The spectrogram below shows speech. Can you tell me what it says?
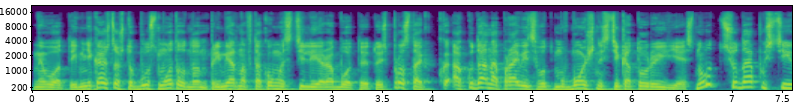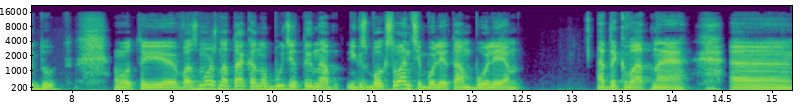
Вот. И мне кажется, что boost mode вот, он примерно в таком стиле работает. То есть просто, а куда направить вот мощности, которые есть? Ну, вот сюда пусть и идут. Вот, и, возможно, так оно будет и на Xbox One, тем более там более адекватная э,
